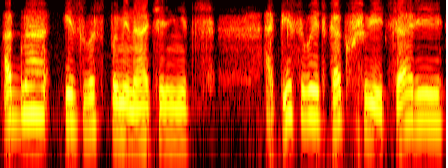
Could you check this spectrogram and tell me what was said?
Одна из воспоминательниц описывает, как в Швейцарии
